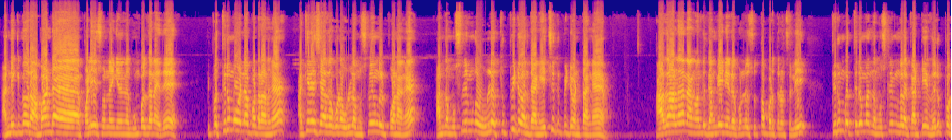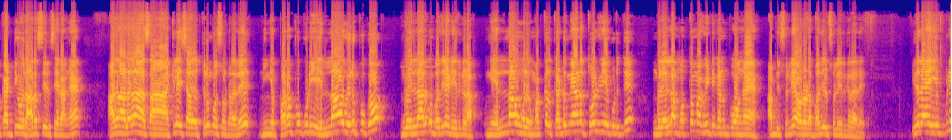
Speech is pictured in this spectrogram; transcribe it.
அன்னைக்குமே ஒரு அபாண்ட பழிய சொன்னீங்க இந்த கும்பல் தானே இது? இப்ப திரும்பவும் என்ன பண்ணுறானுங்க அகிலேஷ் யாதவ் கூட உள்ள முஸ்லீம்கள் போனாங்க. அந்த முஸ்லீம்கள் உள்ள துப்பிட்டு வந்தாங்க எச்சு துப்பிட்டு வந்துட்டாங்க. அதனால தான் நாங்க வந்து கங்கை நீரை கொண்டு சுத்தப்படுத்துறோம்னு சொல்லி திரும்ப திரும்ப இந்த முஸ்லீம்களை காட்டிய வெறுப்பை காட்டி ஒரு அரசியல் செய்றாங்க. அதனாலதான் ச- அகிலேஷ் யாதவ் திரும்ப சொல்றாரு நீங்க பரப்பக்கூடிய எல்லா வெறுப்புக்கும் உங்க எல்லாருக்கும் பதிலடி இருக்குடா. உங்க எல்லா உங்களுக்கு மக்கள் கடுமையான தோல்வியை கொடுத்து உங்களை எல்லாம் மொத்தமா வீட்டுக்கு அனுப்புவாங்க அப்படின்னு சொல்லி அவரோட பதில் சொல்லியிருக்கிறாரு. இதுல எப்படி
